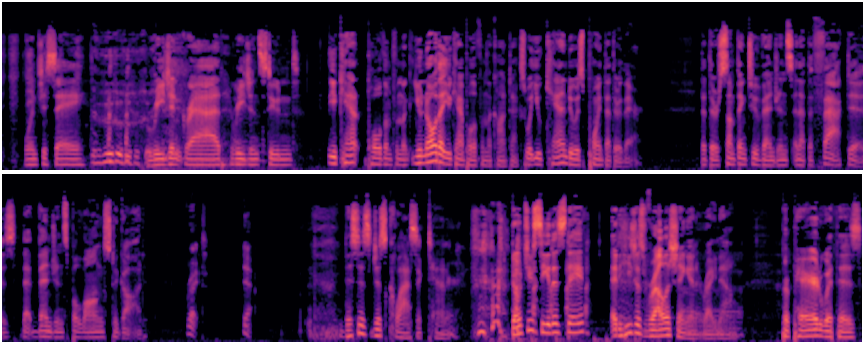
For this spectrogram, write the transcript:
Wouldn't you say? Regent grad, Regent student. You can't pull them from the. You know that you can't pull it from the context. What you can do is point that they're there. That there's something to vengeance, and that the fact is that vengeance belongs to God. Right. Yeah. This is just classic Tanner. Don't you see this, Dave? And he's just relishing in it right now. Prepared with his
